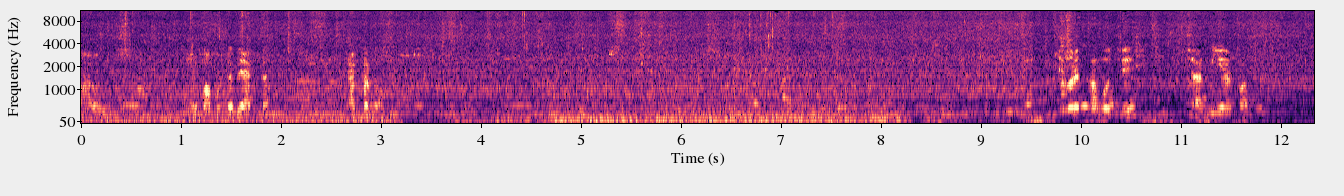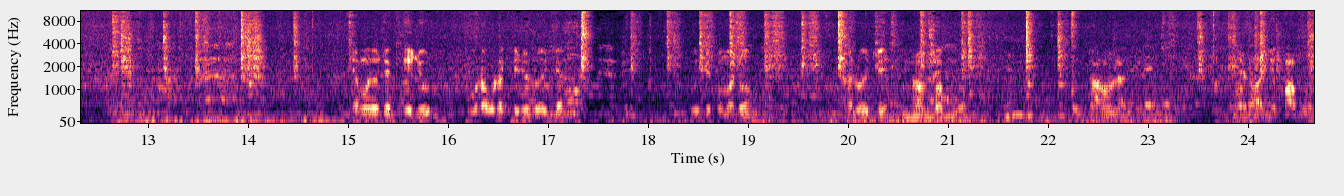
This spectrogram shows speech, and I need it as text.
আর তুমি পাপড় দেবে একটা। একটা দাও। এবারে খাব হচ্ছে চাটনি আর পাপড়। যেমন হচ্ছে খেজুর, গোটা গোটা খেজুর রয়েছে। রয়েছে টমেটো আর রয়েছে আমসত্ব। খুব দারুণ লাগছে। এটা হচ্ছে পাপড়।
